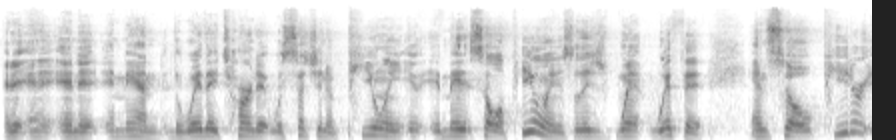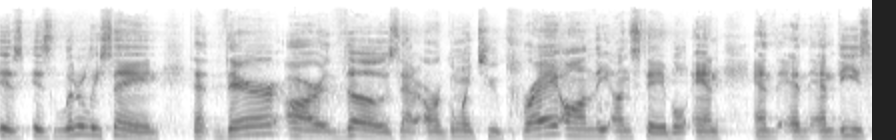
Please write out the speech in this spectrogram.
And, it, and, it, and, it, and, man, the way they turned it was such an appealing, it, it, made it so appealing, and so they just went with it. And so Peter is, is literally saying that there are those that are going to prey on the unstable and, and, and, and these,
